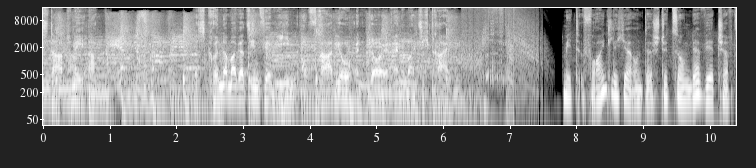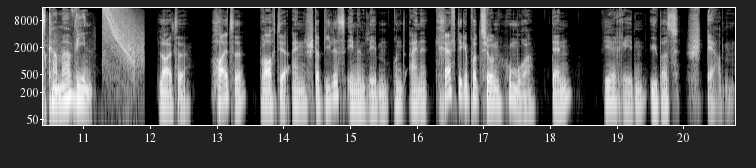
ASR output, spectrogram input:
Start Me Up. Das Gründermagazin für Wien auf Radio Enjoy 91.3. Mit freundlicher Unterstützung der Wirtschaftskammer Wien. Leute, heute braucht ihr ein stabiles Innenleben und eine kräftige Portion Humor, denn wir reden übers Sterben.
